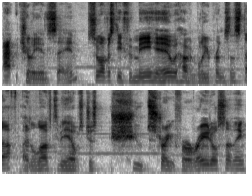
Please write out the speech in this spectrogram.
actually insane. So obviously for me here, we're having blueprints and stuff, I'd love to be able to just shoot straight for a raid or something.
